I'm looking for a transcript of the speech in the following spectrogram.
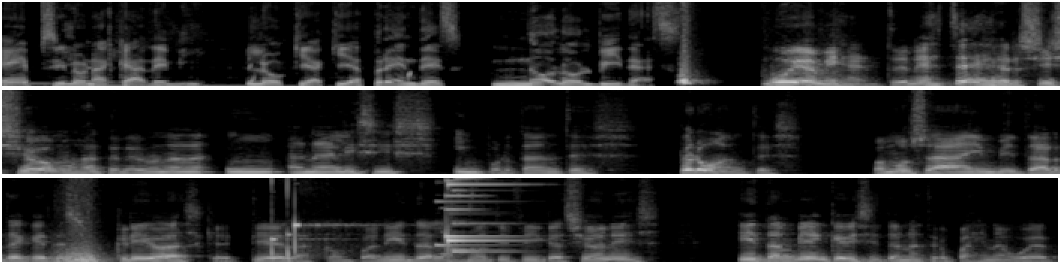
Epsilon Academy. Lo que aquí aprendes, no lo olvidas. Muy bien, mi gente. En este ejercicio vamos a tener un análisis importante, pero antes vamos a invitarte a que te suscribas, que actives las campanitas, las notificaciones y también que visites nuestra página web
